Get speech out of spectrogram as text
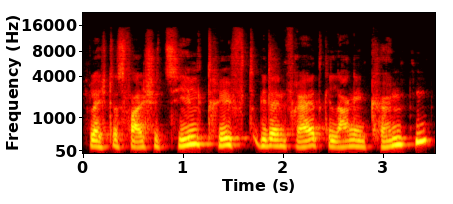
vielleicht das falsche Ziel trifft, wieder in Freiheit gelangen könnten.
